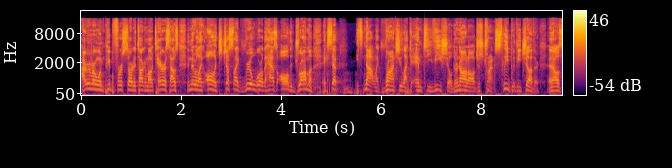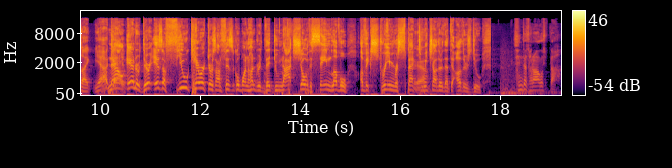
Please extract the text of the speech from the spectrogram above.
I remember when people first started talking about Terrace House and they were like, oh, it's just like real world. It has all the drama, except it's not like raunchy like an MTV show. They're not all just trying to sleep with each other. And I was like, yeah. Okay. Now, Andrew, there is a few characters on Physical 100 that do not show the same level of extreme respect yeah. to each other that the others do. 진짜 저랑 하고 싶다.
